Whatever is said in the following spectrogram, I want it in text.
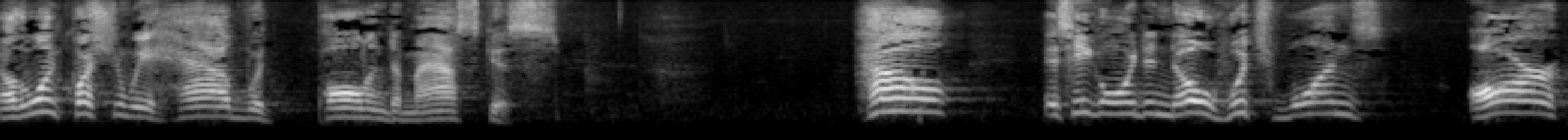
Now, the one question we have with Paul in Damascus how is he going to know which ones are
